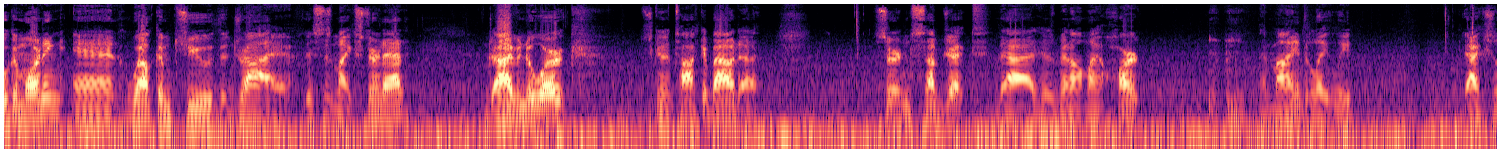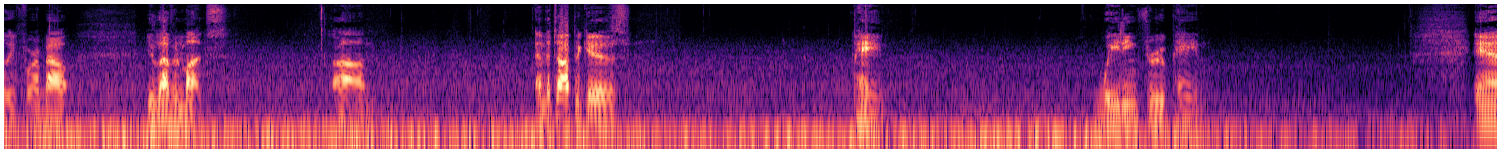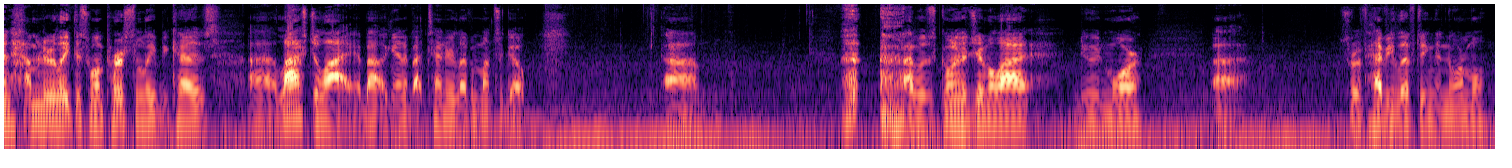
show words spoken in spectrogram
Well, good morning and welcome to The Drive. This is Mike Sternad, driving to work. Just going to talk about a certain subject that has been on my heart and mind lately, actually, for about 11 months. Um, and the topic is pain. Wading through pain. And I'm going to relate this one personally because uh, last July, about again about 10 or 11 months ago, um, I was going to the gym a lot, doing more uh, sort of heavy lifting than normal,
